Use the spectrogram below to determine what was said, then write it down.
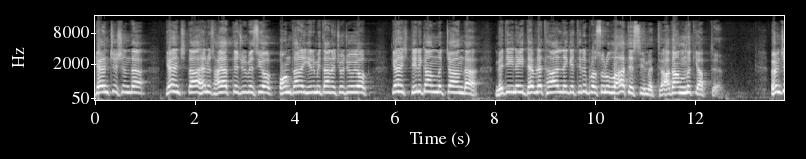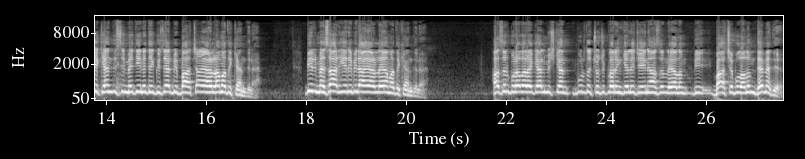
Genç yaşında, genç daha henüz hayat tecrübesi yok. 10 tane 20 tane çocuğu yok. Genç delikanlılık çağında Medine'yi devlet haline getirip Resulullah'a teslim etti. Adamlık yaptı. Önce kendisi Medine'de güzel bir bahçe ayarlamadı kendine. Bir mezar yeri bile ayarlayamadı kendine. Hazır buralara gelmişken burada çocukların geleceğini hazırlayalım, bir bahçe bulalım demedi.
